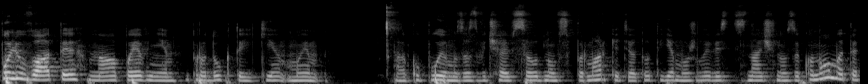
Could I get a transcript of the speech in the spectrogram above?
полювати на певні продукти, які ми. Купуємо зазвичай все одно в супермаркеті, а тут є можливість значно зекономити.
